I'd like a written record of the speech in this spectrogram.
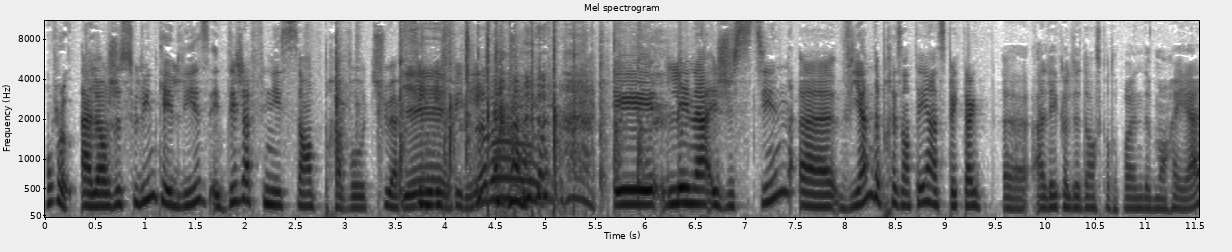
Bonjour. Alors, je souligne qu'Élise est déjà finissante. Bravo, tu as Yeah. fini, fini. et Léna et Justine euh, viennent de présenter un spectacle euh, à l'École de danse contemporaine de Montréal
